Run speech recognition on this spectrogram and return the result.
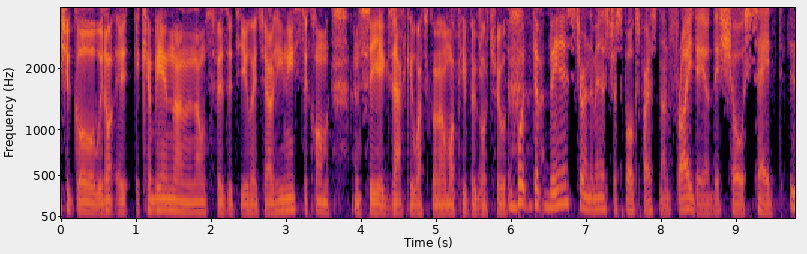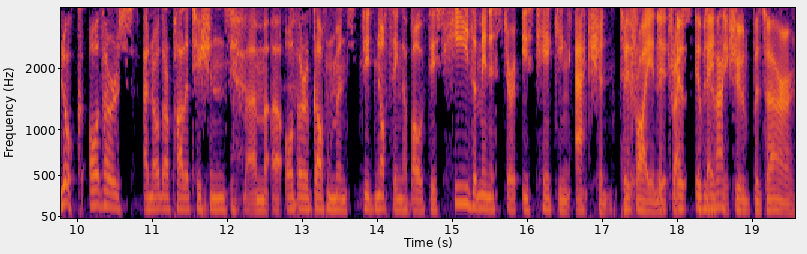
should go. We don't. It, it can be an unannounced visit to UHL. He needs to come and see exactly what's going on, what people go through. But the minister and the minister spokesperson on Friday on this show said, look, others and other politicians, um, uh, other governments did nothing about this. He, the minister, is taking action to try and address it, it, the was an actual issue. bizarre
